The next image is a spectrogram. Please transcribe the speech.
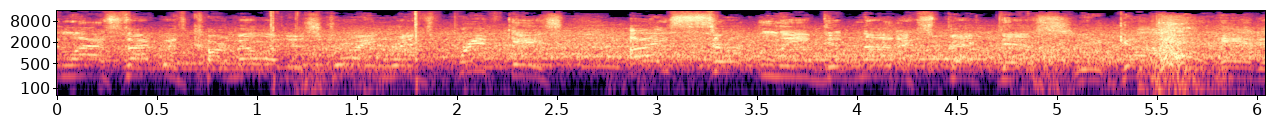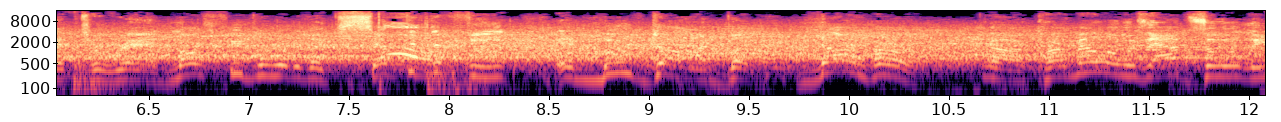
Happened last night with Carmella destroying Red's briefcase, I certainly did not expect this. You gotta hand it to Red. Most people would have accepted oh. defeat and moved on, but not her. No, Carmella was absolutely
